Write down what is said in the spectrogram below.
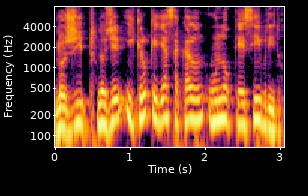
Los Jeep. Los Jeep y creo que ya sacaron uno que es híbrido.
